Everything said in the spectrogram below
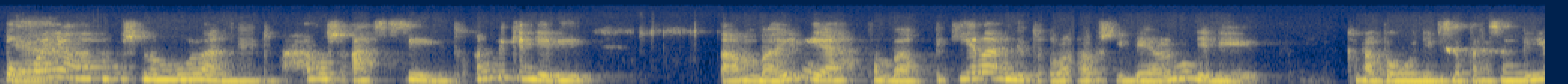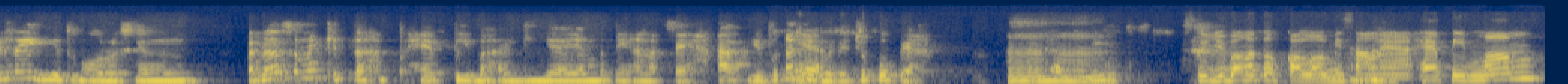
pokoknya yeah. harus enam bulan gitu harus asi gitu kan bikin jadi tambah ini ya tambah pikiran gitu loh harus idealnya jadi kenapa gue jadi stres sendiri gitu ngurusin padahal sebenarnya kita happy bahagia yang penting anak sehat gitu kan yeah. juga udah cukup ya mm -hmm. Setuju banget tuh kalau misalnya happy mom,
